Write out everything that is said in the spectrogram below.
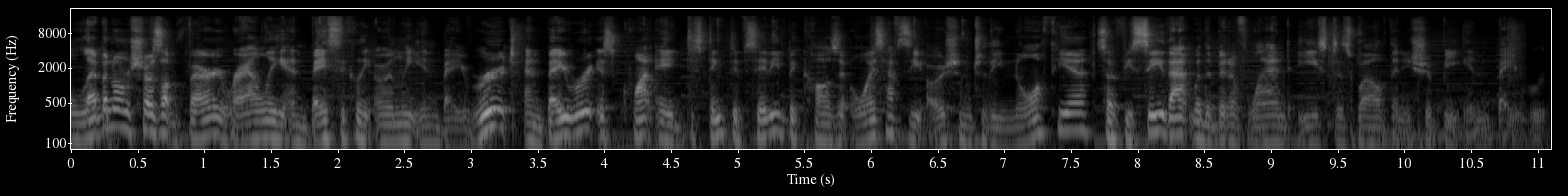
Lebanon shows up very rarely and basically only in Beirut, and Beirut is quite a distinctive city because it always has the ocean to the north here, so if you see that with a bit of land east as well, then you should be in Beirut.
